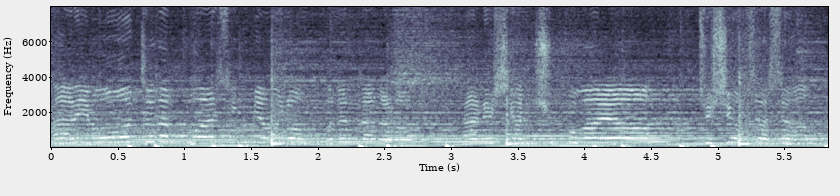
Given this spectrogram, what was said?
하나님 온전한 부활 생명으로 거듭나도록 하나님 이 시간 축복하여 주시옵소서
